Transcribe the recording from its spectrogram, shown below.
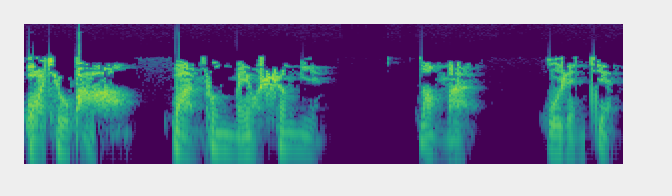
我就怕晚风没有声音浪漫无人见。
